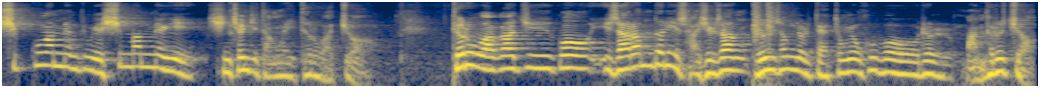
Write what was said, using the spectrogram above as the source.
19만 명 중에 10만 명이 신천지 당원이 들어왔죠. 들어와 가지고 이 사람들이 사실상 윤석열 대통령 후보를 만들었죠.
